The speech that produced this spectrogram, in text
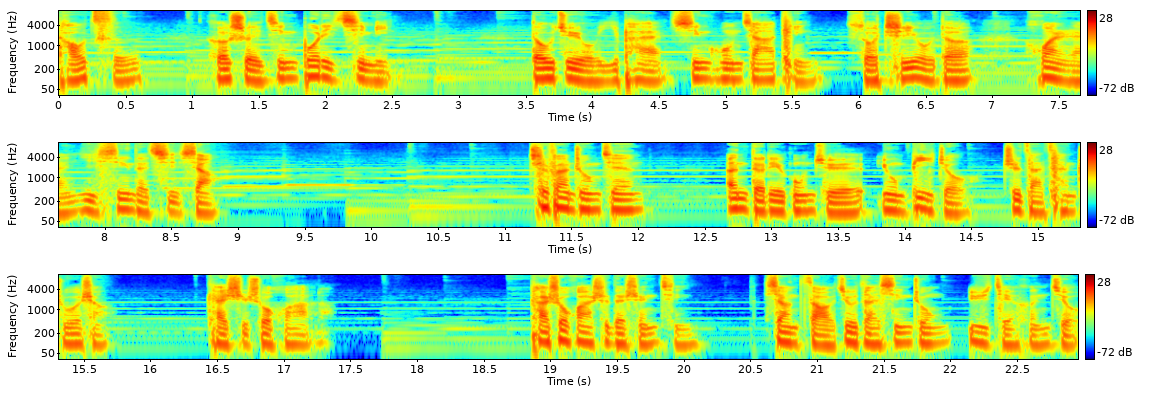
陶瓷和水晶玻璃器皿，都具有一派新婚家庭所持有的焕然一新的气象。吃饭中间，安德烈公爵用匕首支在餐桌上，开始说话了。他说话时的神情。像早就在心中郁结很久，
